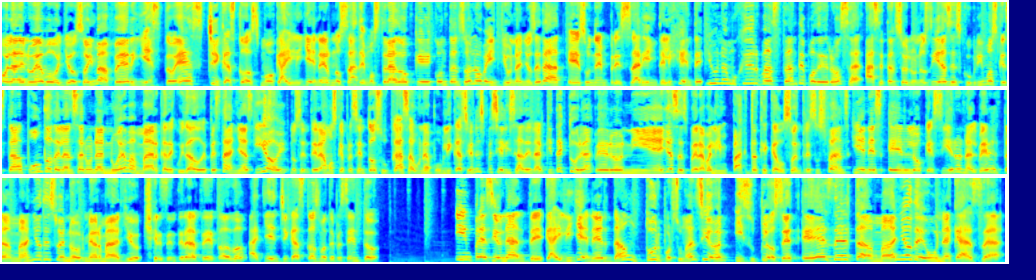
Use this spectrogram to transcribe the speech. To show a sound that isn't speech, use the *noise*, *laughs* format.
Hola de nuevo, yo soy Maffer y esto es Chicas Cosmo. Kylie Jenner nos ha demostrado que con tan solo 21 años de edad es una empresaria inteligente y una mujer bastante poderosa. Hace tan solo unos días descubrimos que está a punto de lanzar una nueva marca de cuidado de pestañas y hoy nos enteramos que presentó su casa a una publicación especializada en arquitectura, pero ni ella se esperaba el impacto que causó entre sus fans, quienes enloquecieron al ver el tamaño de su enorme armario. *laughs* ¿Quieres enterarte de todo? Aquí en Chicas Cosmo te presento. Impresionante, Kylie Jenner da un tour por su mansión y su closet es del tamaño de una casa.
